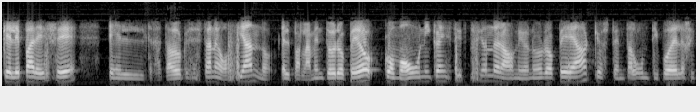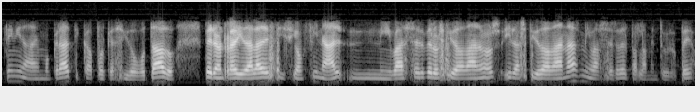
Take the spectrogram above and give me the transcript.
qué le parece el tratado que se está negociando. El Parlamento Europeo, como única institución de la Unión Europea que ostenta algún tipo de legitimidad democrática porque ha sido votado, pero en realidad la decisión final ni va a ser de los ciudadanos y las ciudadanas ni va a ser del Parlamento Europeo.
